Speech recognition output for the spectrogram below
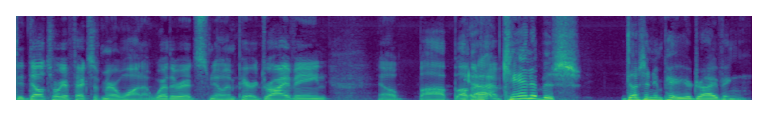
the deleterious effects of marijuana, whether it's you know impaired driving, you know, uh, other uh, cannabis doesn't impair your driving.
